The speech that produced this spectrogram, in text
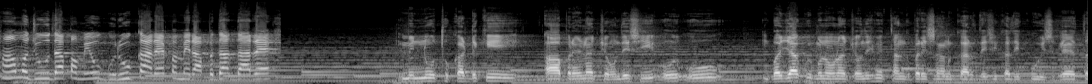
ਥਾਂ ਮੌਜੂਦ ਆ ਭਾਵੇਂ ਉਹ ਗੁਰੂ ਘਰ ਹੈ ਭਾਵੇਂ ਰੱਬ ਦਾ ਦਰ ਹੈ। ਮੈਨੂੰ ਉੱਥੋਂ ਕੱਢ ਕੇ ਆਪ ਰਹਿਣਾ ਚਾਹੁੰਦੇ ਸੀ ਉਹ ਉਹ ਵਜ੍ਹਾ ਕੋਈ ਬਣਾਉਣਾ ਚਾਹੁੰਦੇ ਸੀ ਮੈਂ ਤੰਗ ਪਰੇਸ਼ਾਨ ਕਰਦੇ ਸੀ ਕਦੇ ਕੋਈ ਸ਼ਿਕਾਇਤ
